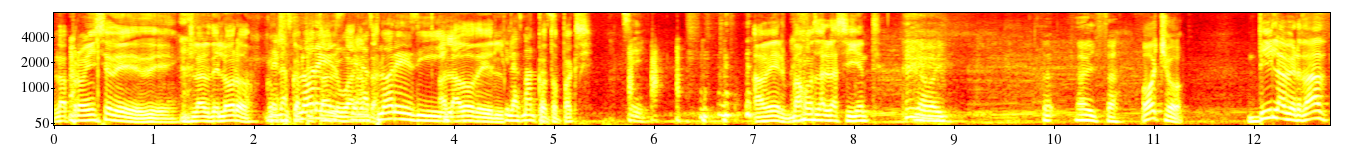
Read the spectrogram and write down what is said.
la provincia de, de Claro del Oro. con De su las capital, flores, de las flores y Al lado del y las mantas. Cotopaxi. Sí. A ver, vamos a la siguiente. Ya voy. Ahí está. 8. Di la verdad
